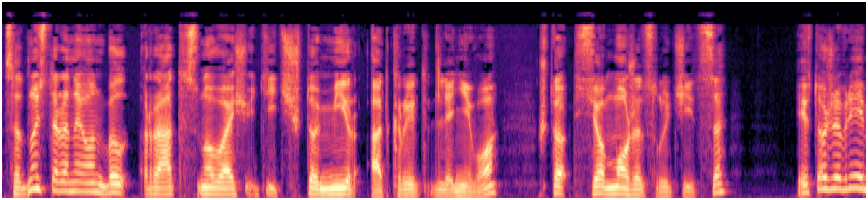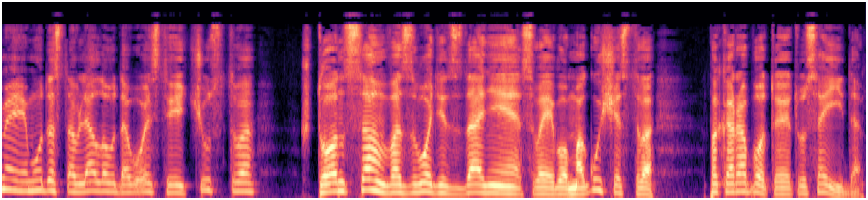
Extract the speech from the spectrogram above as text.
С одной стороны, он был рад снова ощутить, что мир открыт для него — что все может случиться, и в то же время ему доставляло удовольствие чувство, что он сам возводит здание своего могущества, пока работает у Саида.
